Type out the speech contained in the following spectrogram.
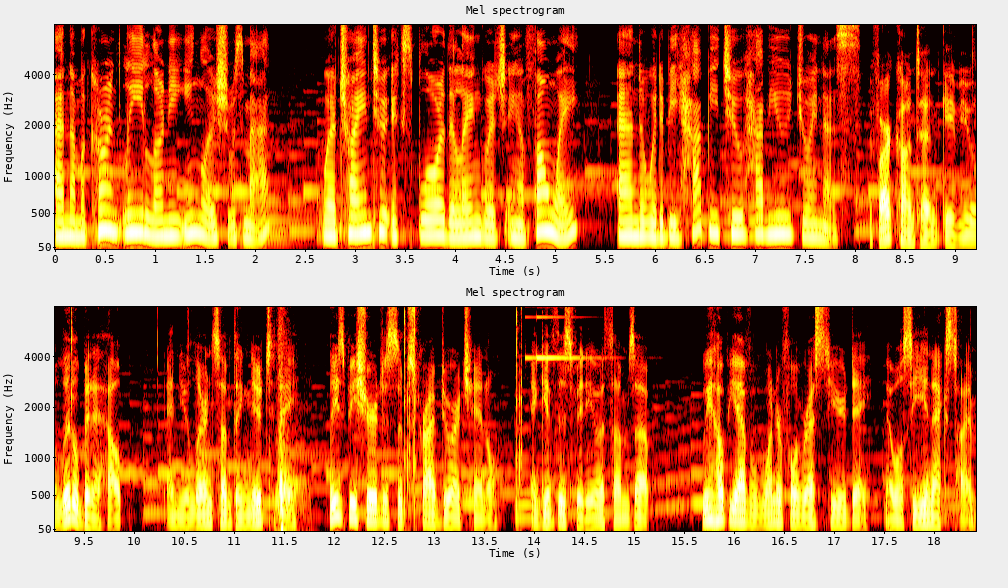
and I'm currently learning English with Matt. We're trying to explore the language in a fun way, and we'd be happy to have you join us. If our content gave you a little bit of help and you learned something new today, please be sure to subscribe to our channel and give this video a thumbs up. We hope you have a wonderful rest of your day, and we'll see you next time.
